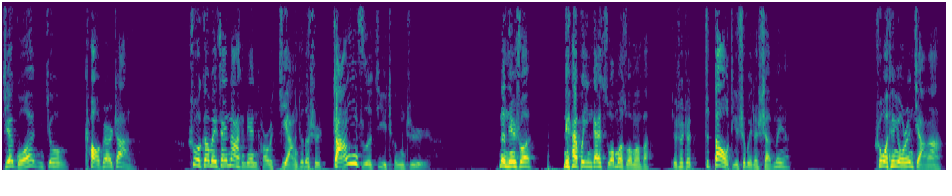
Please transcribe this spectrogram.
结果你就靠边站了。说各位在那个年头讲究的是长子继承制啊，那您说您还不应该琢磨琢磨吧？就说这这到底是为了什么呀？说我听有人讲啊，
